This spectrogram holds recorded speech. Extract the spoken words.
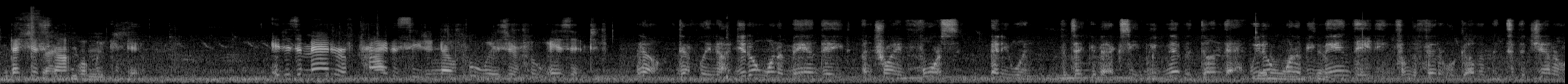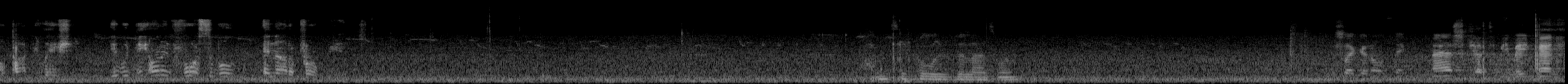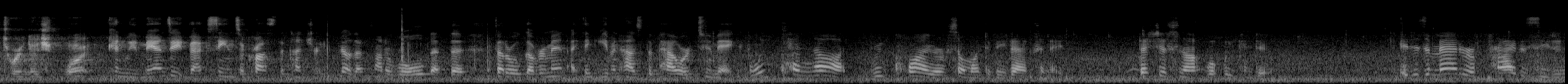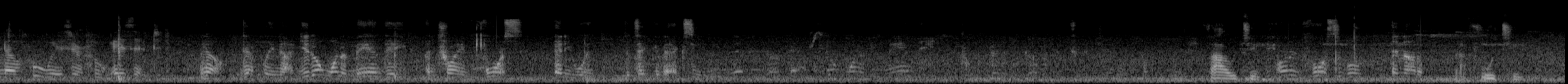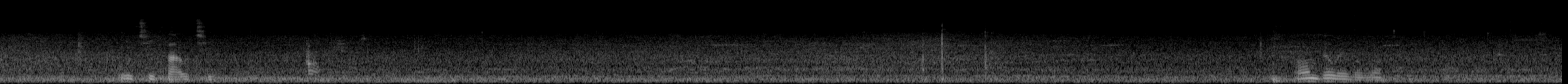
That's just not what we can do. It is a matter of privacy to know who is or who isn't. No, definitely not. You don't want to mandate and try and force anyone to take a vaccine. We've never done that. We don't, don't want to be mandating from the federal government to the general population. It would be unenforceable and not appropriate. Let me see who is the last one. It's like I don't think masks have to be made mandatory nationwide. Can we mandate vaccines across the country? No, that's not a role that the federal government, I think, even has the power to make. We cannot require someone to be vaccinated. That's just not what we can do. It is a matter of privacy to know who is or who isn't. No, definitely not. You don't want to mandate and try and force anyone to take a vaccine. Fauci. Unenforceable and not. Fauci. Fauci, Fauci. Unbelievable.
